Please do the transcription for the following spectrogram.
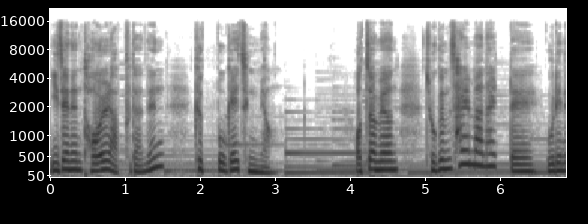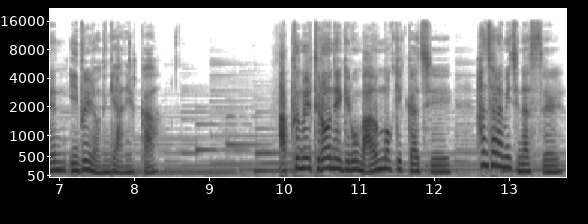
이제는 덜 아프다는 극복의 증명. 어쩌면 조금 살만할 때 우리는 입을 여는 게 아닐까. 아픔을 드러내기로 마음먹기까지 한 사람이 지났을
